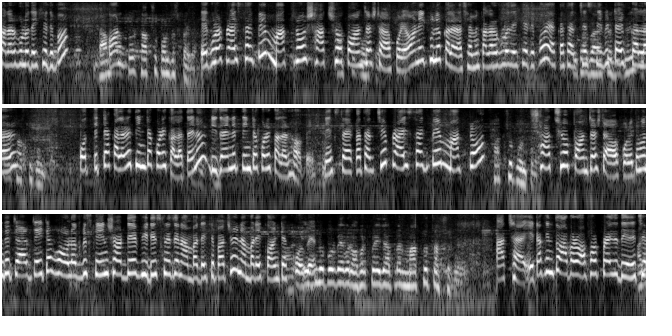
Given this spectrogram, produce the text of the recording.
কালারগুলো দেখিয়ে দেবো। এগুলোর প্রাইস থাকবে মাত্র সাতশো পঞ্চাশ টাকা করে। অনেকগুলো কালার আছে আমি কালারগুলো দেখিয়ে দেবো। একা থাকছে একটা টাইপ কালার প্রত্যেকটা কালারে তিনটা করে কালার তাই না? ডিজাইনের তিনটা করে কালার হবে। নেক্সট একা থাকছে প্রাইস থাকবে মাত্র সাতশো পঞ্চাশ। টাকা করে। তোমাদের যার যেইটা ভালো লাগবে স্ক্রিনশট দিয়ে ভিডিও স্ক্রিনে যে নাম্বার দেখতে পাচ্ছ এই নাম্বারে কন্ট্যাক্ট করবে। অফার প্রাইস আপনার মাত্র চারশো টাকা। আচ্ছা এটা কিন্তু আবার অফার প্রাইসে দিয়ে দিচ্ছে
